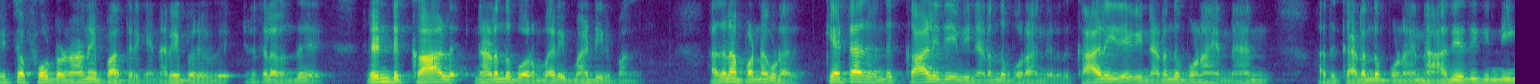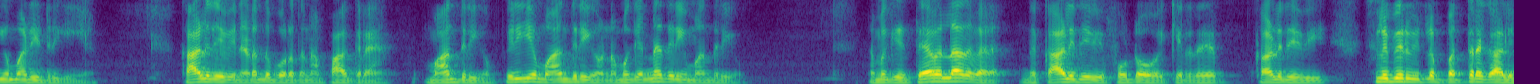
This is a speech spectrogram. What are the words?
வச்ச ஃபோட்டோ நானே பார்த்துருக்கேன். நிறைய பேர் இடத்துல வந்து ரெண்டு கால் நடந்து போகிற மாதிரி மாட்டியிருப்பாங்க. அதெல்லாம் பண்ணக்கூடாது. கேட்டால் அது வந்து காளி தேவி நடந்து போகிறாங்கிறது காளி தேவி நடந்து போனால் என்னன்னு அது கடந்து போனால் என்ன? அது எதுக்கு நீங்கள் மாட்டிகிட்டு இருக்கீங்க? காளி தேவி நடந்து போகிறத நான் பார்க்குறேன். மாந்திரிகம். பெரிய மாந்திரிகம். நமக்கு என்ன தெரியும் மாந்திரிகம்? நமக்கு தேவையில்லாத வேலை. இந்த காளி தேவி ஃபோட்டோ வைக்கிறது. காளி தேவி சில பேர் வீட்டில் பத்திரகாளி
